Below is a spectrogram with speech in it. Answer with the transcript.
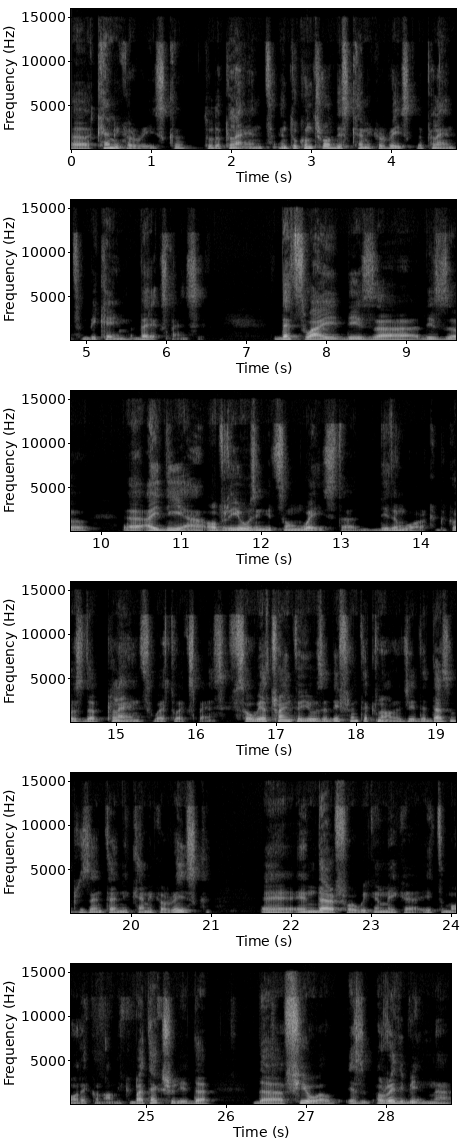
uh, chemical risk to the plant, and to control this chemical risk, the plant became very expensive. That's why this, uh, this uh, uh, idea of reusing its own waste didn't work because the plants were too expensive. So we are trying to use a different technology that doesn't present any chemical risk, uh, and therefore we can make uh, it more economic. But actually, the the fuel has already been uh,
